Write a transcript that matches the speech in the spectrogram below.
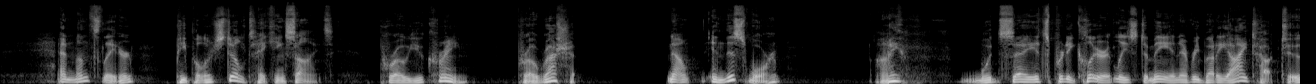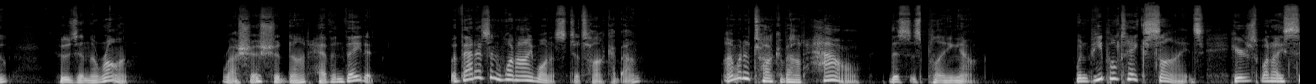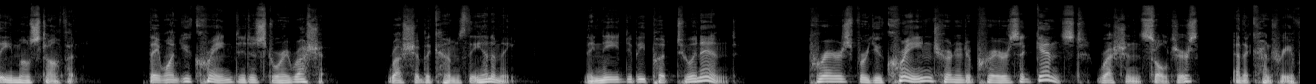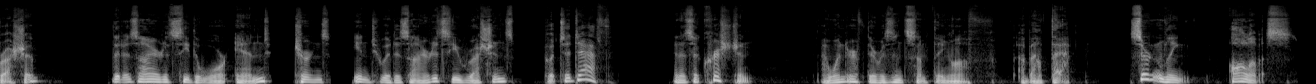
And months later, people are still taking sides pro Ukraine, pro Russia. Now, in this war, I would say it's pretty clear, at least to me and everybody I talk to, who's in the wrong. Russia should not have invaded. But that isn't what I want us to talk about. I want to talk about how this is playing out. When people take sides, here's what I see most often they want Ukraine to destroy Russia. Russia becomes the enemy. They need to be put to an end. Prayers for Ukraine turn into prayers against Russian soldiers and the country of Russia. The desire to see the war end turns into a desire to see Russians put to death. And as a Christian, I wonder if there isn't something off about that. Certainly, all of us,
